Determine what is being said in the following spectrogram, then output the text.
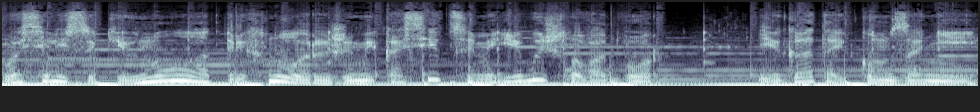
Василиса кивнула, тряхнула рыжими косицами и вышла во двор. Яга тайком за ней.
